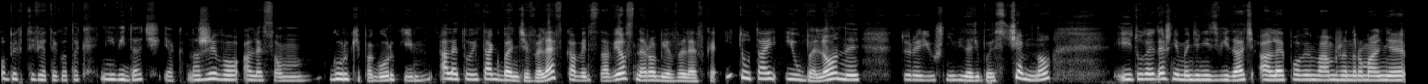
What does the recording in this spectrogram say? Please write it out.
obiektywie tego tak nie widać jak na żywo, ale są górki, pagórki, ale tu i tak będzie wylewka, więc na wiosnę robię wylewkę i tutaj, i u belony, której już nie widać, bo jest ciemno. I tutaj też nie będzie nic widać, ale powiem Wam, że normalnie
